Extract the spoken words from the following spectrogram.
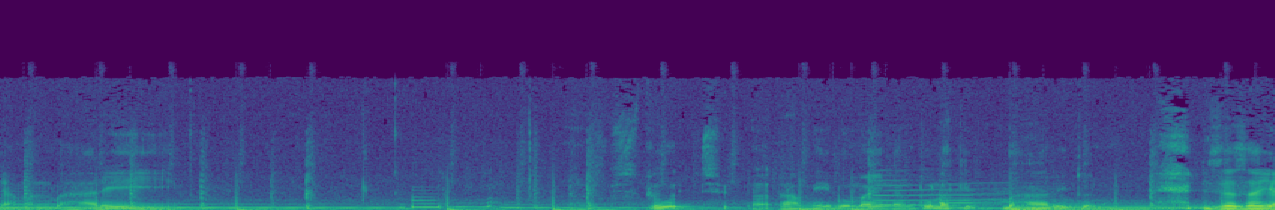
zaman bahari itu sudah rame permainan tuh lagi bahari itu bisa saya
